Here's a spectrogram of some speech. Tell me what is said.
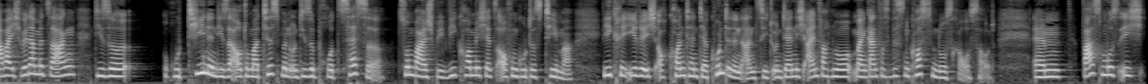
Aber ich will damit sagen, diese Routinen, diese Automatismen und diese Prozesse, zum Beispiel, wie komme ich jetzt auf ein gutes Thema? Wie kreiere ich auch Content, der Kundinnen anzieht und der nicht einfach nur mein ganzes Wissen kostenlos raushaut? Ähm, was muss ich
